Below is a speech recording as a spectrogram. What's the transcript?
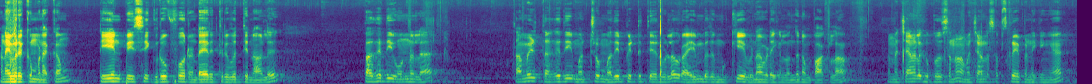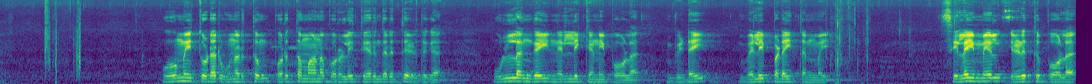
அனைவருக்கும் வணக்கம். டிஎன்பிசி குரூப் ஃபோர் ரெண்டாயிரத்தி இருபத்தி நாலு பகுதி ஒன்றில் தமிழ் தகுதி மற்றும் மதிப்பீட்டு தேர்வில் ஒரு ஐம்பது முக்கிய வினாவிடைகள் வந்து நம்ம பார்க்கலாம். நம்ம சேனலுக்கு புதுசுனா நம்ம சேனலை சப்ஸ்கிரைப் பண்ணிக்கோங்க. ஓமை தொடர் உணர்த்தும் பொருத்தமான பொருளை தேர்ந்தெடுத்து எழுதுக. உள்ளங்கை நெல்லிக்கனி போல விடை வெளிப்படைத்தன்மை. சிலை மேல் எழுத்து போல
